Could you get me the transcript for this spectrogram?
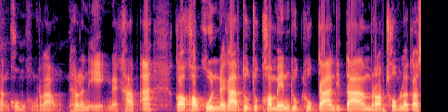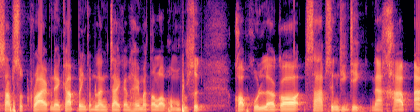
สังคมของเราเท่านั้นเองนะครับอะก็ขอบคุณนะครับทุกๆคอมเมนต์ทุก ๆ การติดตามรับชมแล้วก็ Subscribe นะครับเป็นกำลังใจกันให้มาตลอดผมรู้สึกขอบคุณแล้วก็ซาบซึ้งจริง ๆ นะครับอะ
